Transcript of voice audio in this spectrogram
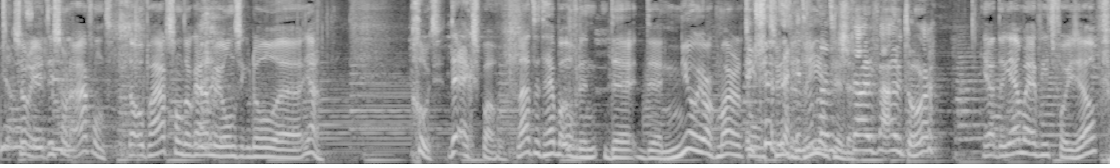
Ja, Sorry, het is zo'n avond. De open haard stond ook aan bij ons. Ik bedoel, eh, ja. Goed, de expo. Laten we het hebben over de, de, de New York Marathon Ik zet even mijn 2023. schuif uit hoor. Ja, doe jij maar even iets voor jezelf.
